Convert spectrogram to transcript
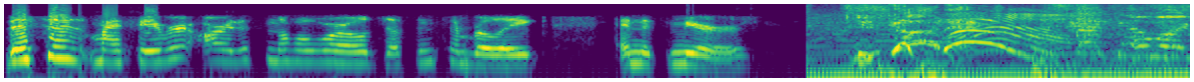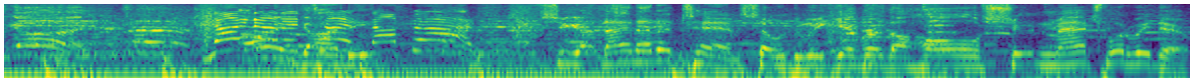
This is my favorite artist in the whole world, Justin Timberlake, and it's Mirrors. You got it! Oh my God! Nine All out right, of Gandhi. ten, not bad. She got nine out of ten. So do we give her the whole shooting match? What do we do?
